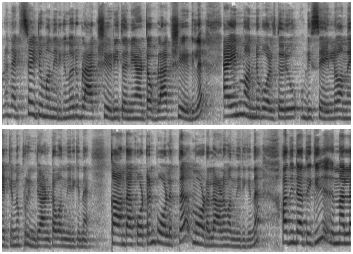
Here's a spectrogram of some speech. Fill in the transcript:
നമ്മുടെ നെക്സ്റ്റ് ഐറ്റം വന്നിരിക്കുന്ന ഒരു ബ്ലാക്ക് ഷെയ്ഡിൽ തന്നെയാണ് കേട്ടോ ബ്ലാക്ക് ഷെയ്ഡിൽ ലൈൻ മണ്ണ് പോലത്തെ ഒരു ഡിസൈനിൽ വന്നിരിക്കുന്ന പ്രിന്റാണ് കേട്ടോ വന്നിരിക്കുന്നത്. കാന്താ കോട്ടൺ പോലത്തെ മോഡലാണ് വന്നിരിക്കുന്നത്. അതിന്റെ അകത്തേക്ക് നല്ല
